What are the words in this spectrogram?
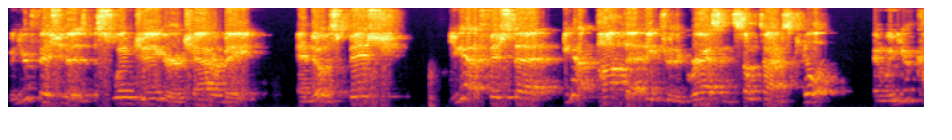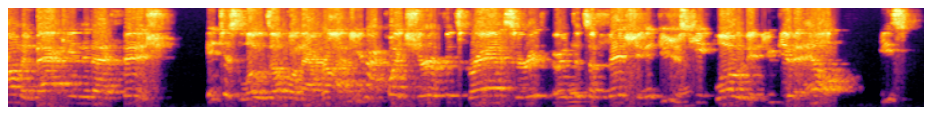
when you're fishing a, a swim jig or a chatterbait, and those fish, you got to fish that. You got to pop that thing through the grass and sometimes kill it. And when you're coming back into that fish, it just loads up on that rod. You're not quite sure if it's grass or if, or if it's a fish, and you just keep loading. You give it hell. He's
